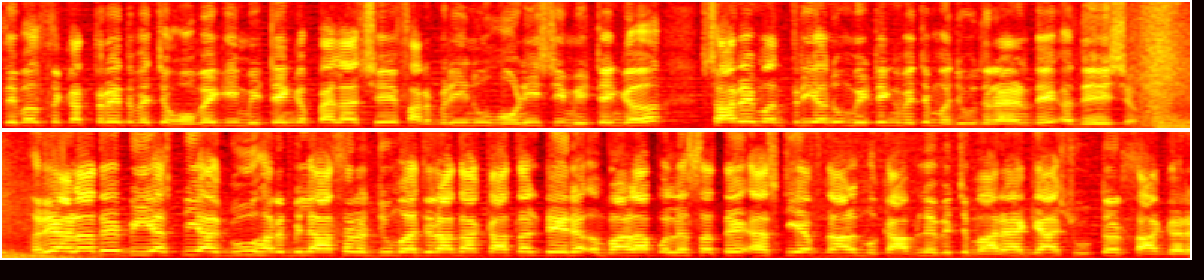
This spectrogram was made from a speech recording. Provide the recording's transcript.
ਸਿਵਲ ਸਕੱਤਰੇਤ ਵਿੱਚ ਹੋਵੇਗੀ ਮੀਟਿੰਗ। ਪਹਿਲਾਂ 6 ਫਰਵਰੀ ਨੂੰ ਹੋਣੀ ਸੀ ਮੀਟਿੰਗ। ਸਾਰੇ ਮੰਤਰੀਆਂ ਨੂੰ ਮੀਟਿੰਗ ਵਿੱਚ ਮੌਜੂਦ ਰਹਿਣ ਦੇ ਆਦੇਸ਼। ਹਰਿਆਣਾ ਦੇ ਬੀਐਸਪੀ ਆਗੂ ਹਰਬਿਲਾਸ ਰੱਜੂ ਮਾਜਰਾ ਦਾ ਕਾਤਲ ਢੇਰ ਅੰਬਾਲਾ ਪੁਲਿਸ ਅਤੇ ਐਸਟੀਐਫ ਨਾਲ ਮੁਕਾਬਲੇ ਵਿੱਚ ਮਾਰਿਆ ਗਿਆ ਸ਼ੂਟਰ ਸਾਗਰ।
